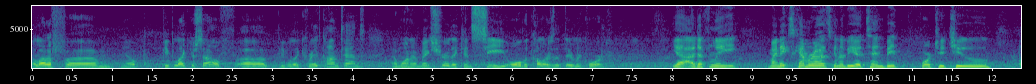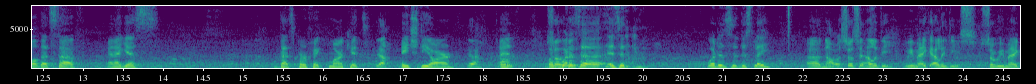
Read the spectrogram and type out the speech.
a lot of um, you know people like yourself, uh, people that create content and want to make sure they can see all the colors that they record. Yeah, I definitely. My next camera is going to be a 10-bit 422, all that stuff, and I guess that's perfect market. Yeah. HDR. Yeah. And but So what is a is it? What is the display? Uh, no, so it's an LED. We make LEDs. So we make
